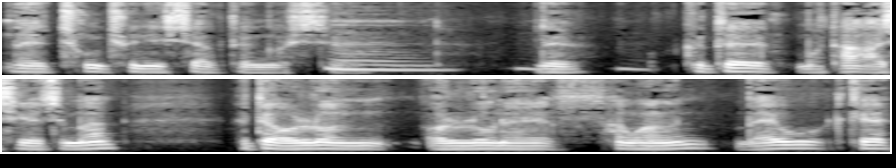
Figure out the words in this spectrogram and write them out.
내 청춘이 시작된 것이죠. 음. 네, 그때 뭐 다 아시겠지만 그때 언론 언론의 상황은 매우 이렇게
